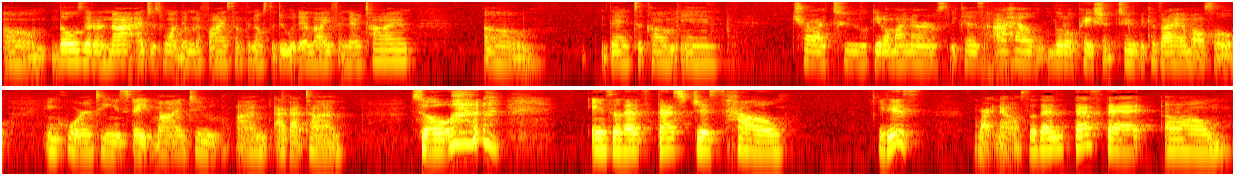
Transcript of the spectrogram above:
um, those that are not i just want them to find something else to do with their life and their time um, than to come and try to get on my nerves because i have little patience too because i am also in quarantine state mind too. I'm i got time so, and so that's, that's just how it is right now. So that, that's that. Um,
